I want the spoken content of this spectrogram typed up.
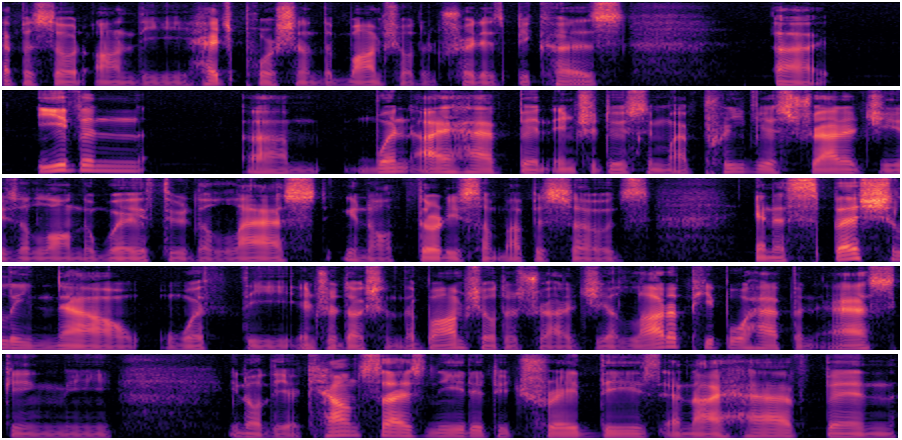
episode on the hedge portion of the bomb shelter trade is because uh, even um, when I have been introducing my previous strategies along the way through the last, you know, 30 some episodes, and especially now with the introduction of the bomb shelter strategy, a lot of people have been asking me, you know, the account size needed to trade these, and I have been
